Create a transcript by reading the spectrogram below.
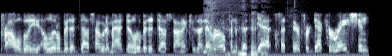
probably a little bit of dust, I would imagine, a little bit of dust on it because I never opened it. But yeah, it sat there for decoration.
